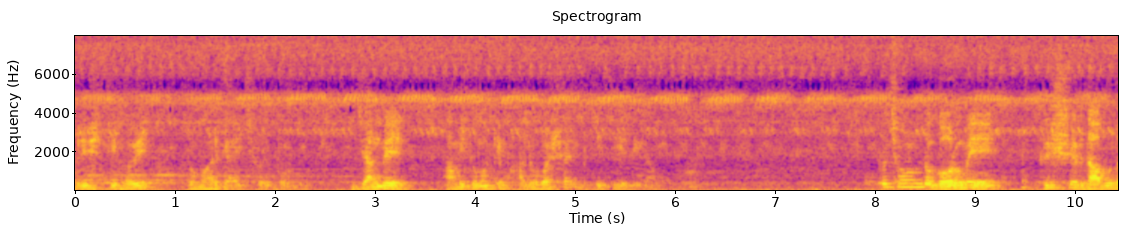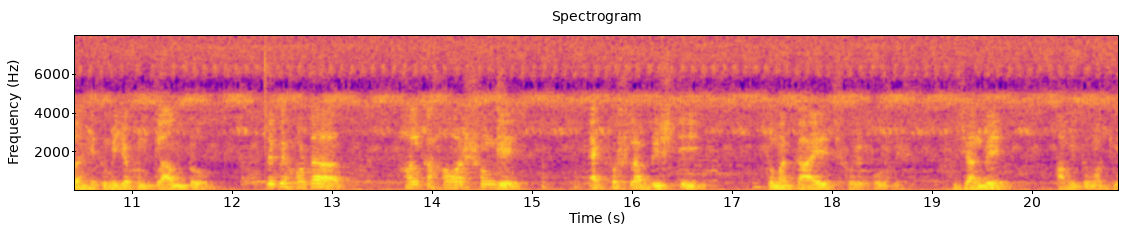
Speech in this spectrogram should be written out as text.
বৃষ্টি হয়ে তোমার গায়ে ছড়ে পড়বে। জানবে, আমি তোমাকে ভালোবাসায় ভিজিয়ে দিলাম। প্রচণ্ড গরমে গ্রীষ্মের দাবদাহে তুমি যখন ক্লান্ত, দেখবে হঠাৎ হালকা হাওয়ার সঙ্গে এক ফসলা বৃষ্টি তোমার গায়ে ঝরে পড়বে। জানবে, আমি তোমাকে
